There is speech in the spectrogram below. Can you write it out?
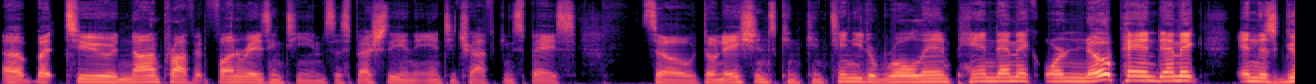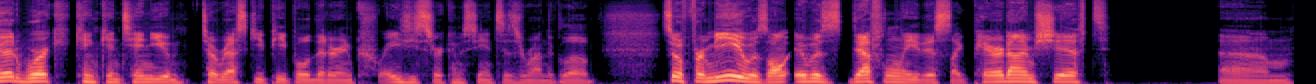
uh, but to nonprofit fundraising teams, especially in the anti trafficking space. So donations can continue to roll in, pandemic or no pandemic, and this good work can continue to rescue people that are in crazy circumstances around the globe. So for me, it was all, it was definitely this like paradigm shift. Um,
